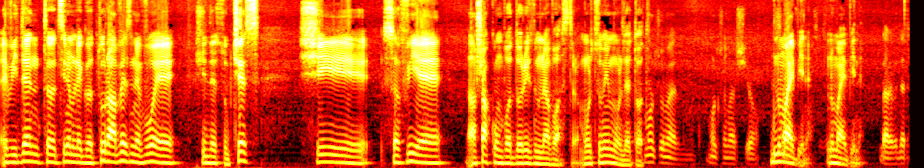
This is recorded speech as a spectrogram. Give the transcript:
evident ținem legătura, aveți nevoie și de succes și să fie așa cum vă doriți dumneavoastră. Mulțumim mult de tot. Mulțumesc, mulțumesc și eu. Numai bine, numai bine. La revedere.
